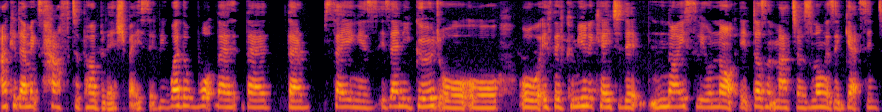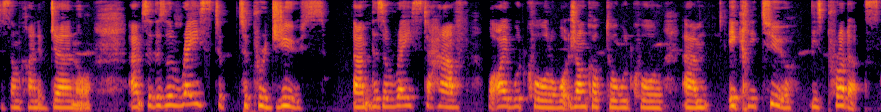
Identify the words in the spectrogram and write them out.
Academics have to publish basically. Whether what they're they're they're saying is is any good or or or if they've communicated it nicely or not it doesn't matter as long as it gets into some kind of journal. Um, so there's a race to to produce. Um, there's a race to have what I would call or what Jean Cocteau would call um, écriture these products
